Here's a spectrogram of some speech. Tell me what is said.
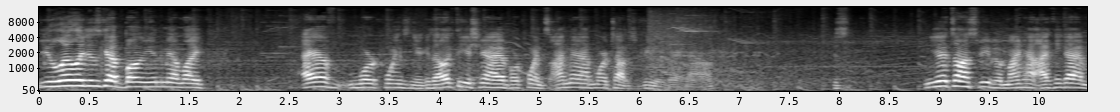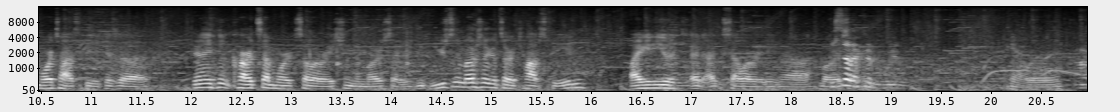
You literally just got bumping into me. I'm like, I have more coins than you because I like the Yoshina. I have more coins. I'm gonna have more top speed right now. Just you have top speed, but mine. Ha I think I have more top speed because uh, generally think carts have more acceleration than motorcycles. Usually motorcycles are top speed. I give use an accelerating uh, You said I couldn't wheel. Can't really. Okay.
